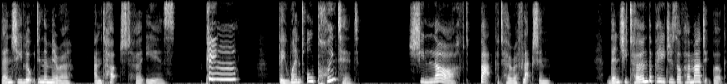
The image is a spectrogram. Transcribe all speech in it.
Then she looked in the mirror and touched her ears. Ping! They went all pointed. She laughed back at her reflection then she turned the pages of her magic book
